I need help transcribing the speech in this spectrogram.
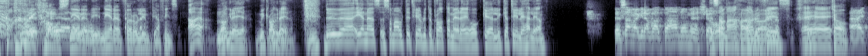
Borek House nere, nere för Olympia finns. Ah, ja. Bra mm. grejer. Mycket bra, bra grejer. Mm. Du Enes, som alltid trevligt att prata med dig och lycka till i helgen. Detsamma grabbar. Ta hand om er. Kör Detsamma. Ha det fint. Hej, hej. Ciao. Hej.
